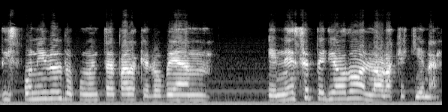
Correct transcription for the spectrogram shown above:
disponible el documental para que lo vean en ese periodo a la hora que quieran.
